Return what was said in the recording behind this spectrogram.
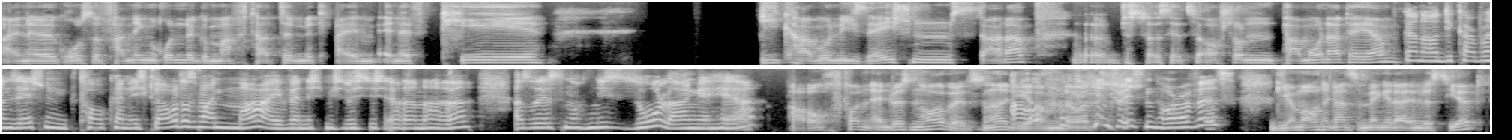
eine große Funding-Runde gemacht hatte mit einem NFT Decarbonization Startup. Äh, das ist jetzt auch schon ein paar Monate her. Genau, Decarbonization Token. Ich glaube, das war im Mai, wenn ich mich richtig erinnere. Also jetzt noch nicht so lange her. Auch von Andreessen Horowitz. Ne? Die auch haben dort, Andreessen Horowitz. Die haben auch eine ganze Menge da investiert.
